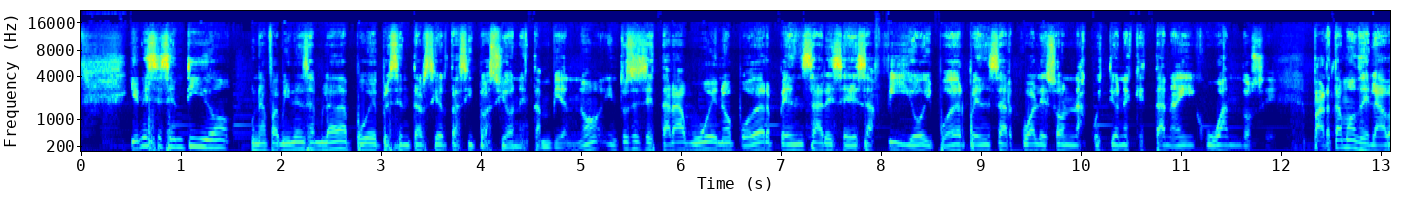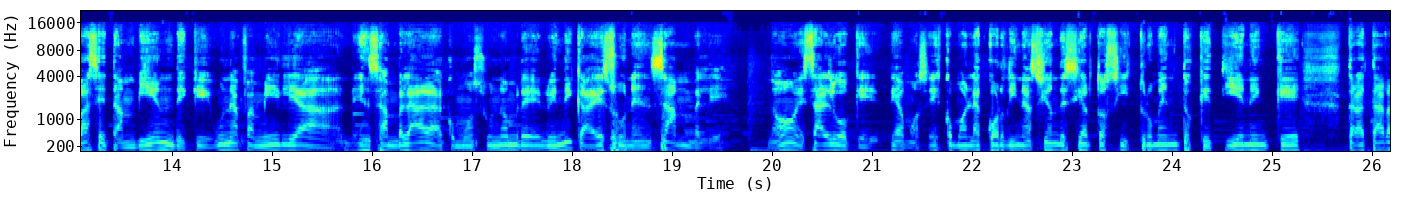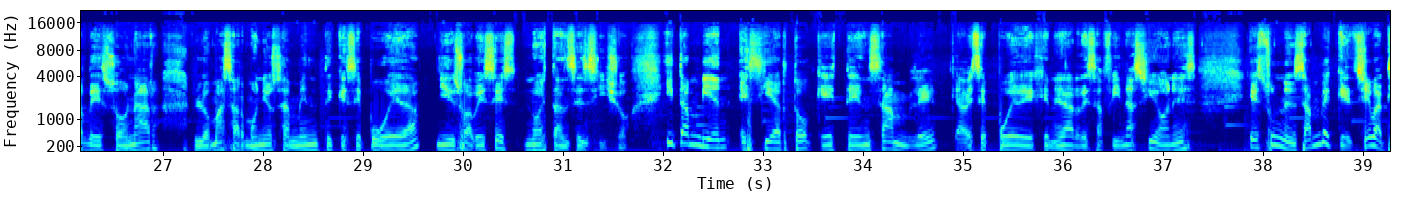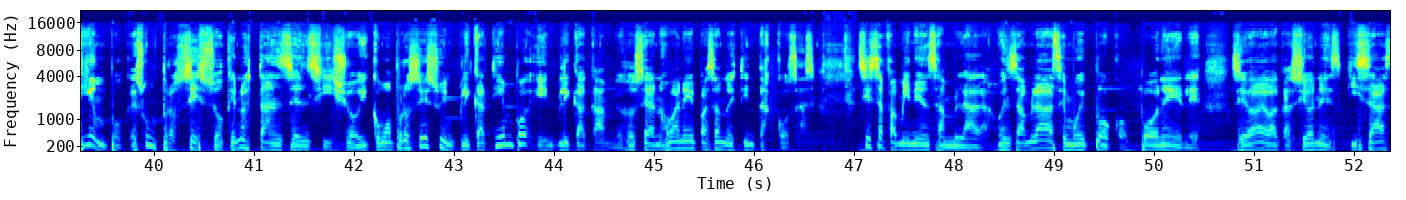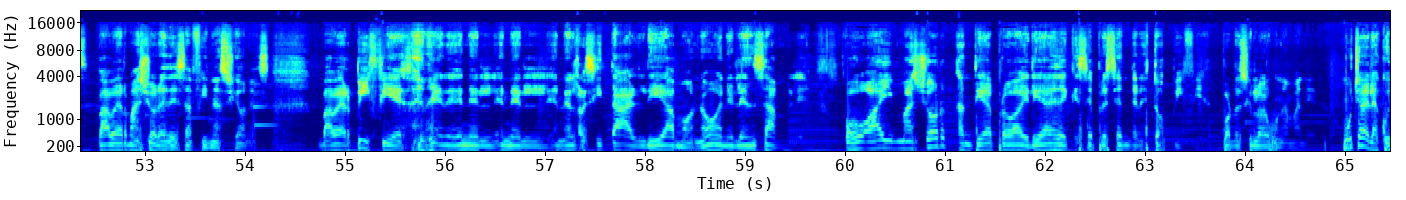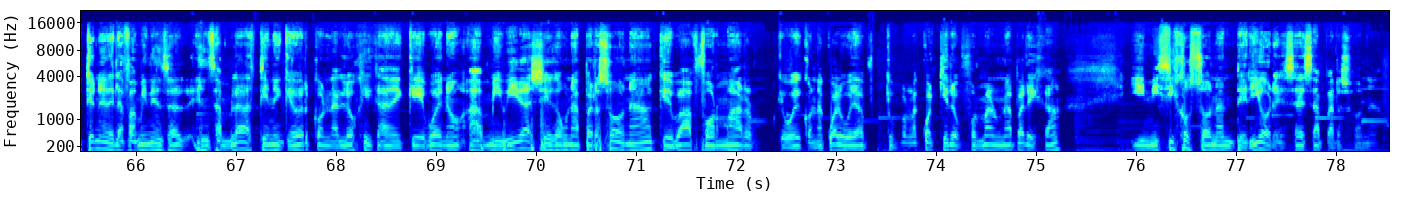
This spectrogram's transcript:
Y en ese sentido, una familia ensamblada puede presentar ciertas situaciones también, ¿no? Entonces estará bueno poder pensar ese desafío y poder pensar cuáles son las cuestiones que están ahí jugándose. Partamos de la base también de que una familia ensamblada, como su nombre lo indica, es un ensamble, ¿no? Es algo que, digamos, es como la coordinación de ciertos instrumentos que tienen que tratar de sonar lo más armoniosamente que se pueda y eso a veces no es tan sencillo. Y también es cierto que este ensamble, que a veces puede generar desafinaciones, es un ensamble que lleva tiempo, que es un proceso, que no es tan sencillo y como proceso implica tiempo e implica cambios, o sea, nos van a ir pasando distintas cosas. Si esa familia ensamblada o ensamblada hace muy poco, ponele, se va de vacaciones, quizás va a haber mayores desafinaciones. Va a haber pifies en el, en el, recital, digamos, ¿no? En el ensamble. O hay mayor cantidad de probabilidades de que se presenten estos pifies, por decirlo de alguna manera. Muchas de las cuestiones de las familias ensambladas tienen que ver con la lógica de que, bueno, a mi vida llega una persona que va a formar, que voy, con la cual voy a, por la cual quiero formar una pareja, y mis hijos son anteriores a esa persona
